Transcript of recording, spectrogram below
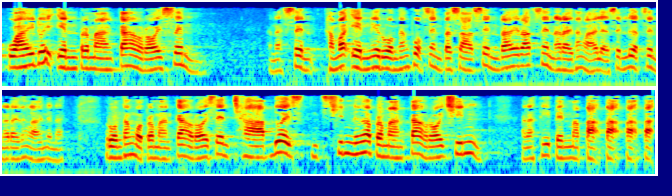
กไว้ด้วยเอ็นประมาณเก้าร้อยเส้นนะเส้นคำว่าเอ็นนี่รวมทั้งพวกเส้นประสาทเส้นไร้รัดเส้นอะไรทั้งหลายแหละเส้นเลือดเส้นอะไรทั้งหลายเนี่ยนะรวมทั้งหมดประมาณ 900 เส้นฉาบด้วยชิ้นเนื้อประมาณ 900 ชิ้นนะที่เป็นมาปะปะปะปะ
